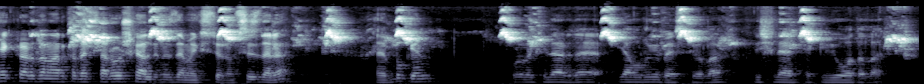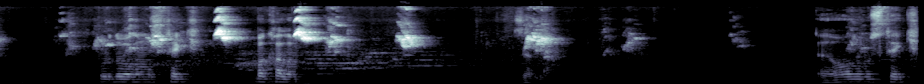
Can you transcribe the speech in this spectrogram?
Tekrardan arkadaşlar hoş geldiniz demek istiyorum sizlere. Ee, Bugün buradakiler de yavruyu besliyorlar. Dişili erkekli yuvadalar. Burada oğlumuz tek. Bakalım. Hazırla. Ee, Oğlumuz tek.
